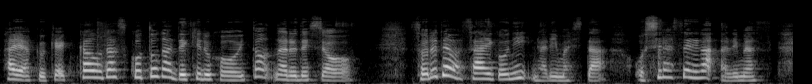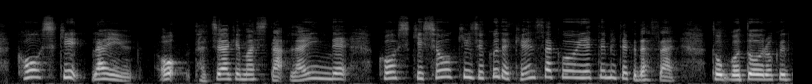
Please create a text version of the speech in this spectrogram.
早く結果を出すことができる方位となるでしょう。それでは最後になりましたお知らせがあります。公式 LINE を立ち上げました。LINE で公式小規塾で検索を入れてみてください。とご登録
